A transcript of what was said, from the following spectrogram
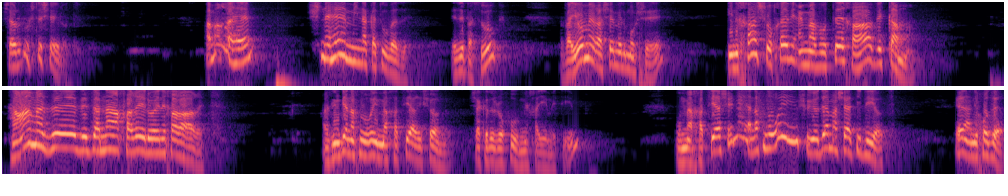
שאלו אותו שתי שאלות. אמר להם, שניהם מן הכתוב הזה. איזה פסוק? ויאמר השם אל משה, הנך שוכב עם אבותיך וקמה. העם הזה וזנה אחרי אלוהי נכר הארץ. אז אם כן אנחנו רואים מהחצי הראשון שהקדוש ברוך הוא מחיה מתים, ומהחצי השני אנחנו רואים שהוא יודע מה שעתיד להיות. כן, אני חוזר.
